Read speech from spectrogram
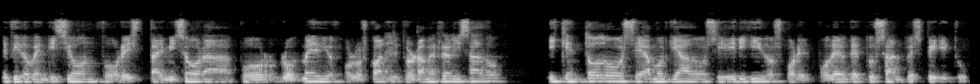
Le pido bendición por esta emisora, por los medios por los cuales el programa es realizado y que en todo seamos guiados y dirigidos por el poder de tu Santo Espíritu.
